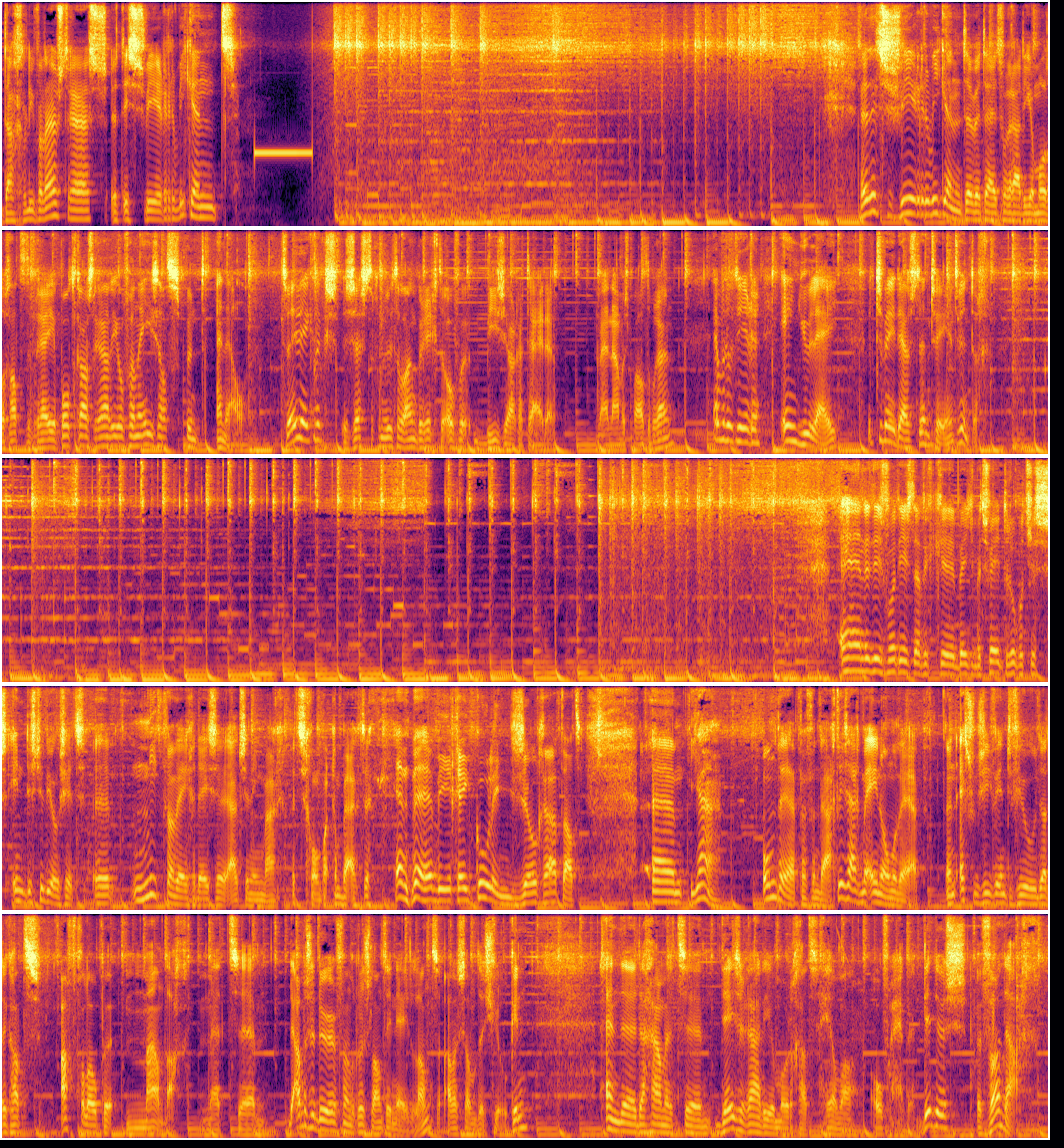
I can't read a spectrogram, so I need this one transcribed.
Dag lieve luisteraars, het is weer weekend. Het is weer weekend en we tijd voor Radio Moddergat, de vrije podcastradio van ezels.nl. Twee wekelijks 60 minuten lang berichten over bizarre tijden. Mijn naam is Paul de Bruin en we noteren 1 juli 2022. En het is voor het eerst dat ik eh, een beetje met zweetdruppeltjes in de studio zit. Uh, niet vanwege deze uitzending, maar het is gewoon maar buiten. En we hebben hier geen koeling. Zo gaat dat. Uh, ja, onderwerpen vandaag. Het is eigenlijk maar één onderwerp. Een exclusief interview dat ik had afgelopen maandag met uh, de ambassadeur van Rusland in Nederland, Alexander Shulkin. En uh, daar gaan we het deze radiomordegat helemaal over hebben. Dit dus vandaag.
